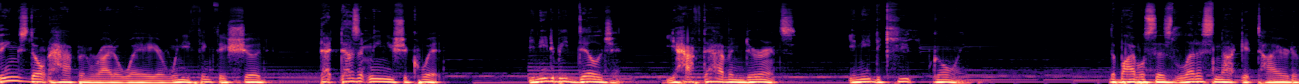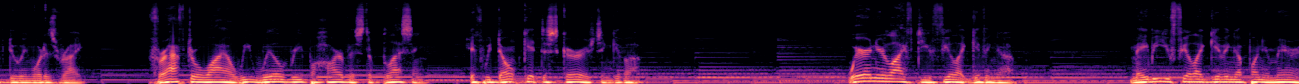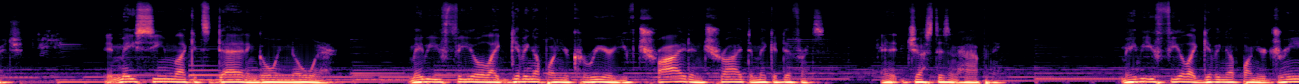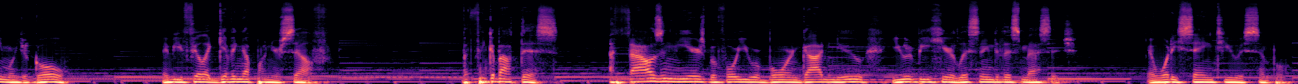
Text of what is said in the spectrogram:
things don't happen right away or when you think they should, that doesn't mean you should quit. You need to be diligent. You have to have endurance. You need to keep going. The Bible says, Let us not get tired of doing what is right, for after a while we will reap a harvest of blessing if we don't get discouraged and give up. Where in your life do you feel like giving up? Maybe you feel like giving up on your marriage. It may seem like it's dead and going nowhere. Maybe you feel like giving up on your career. You've tried and tried to make a difference, and it just isn't happening. Maybe you feel like giving up on your dream or your goal. Maybe you feel like giving up on yourself. But think about this a thousand years before you were born, God knew you would be here listening to this message. And what He's saying to you is simple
